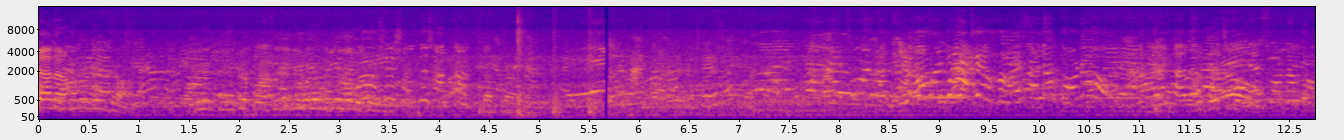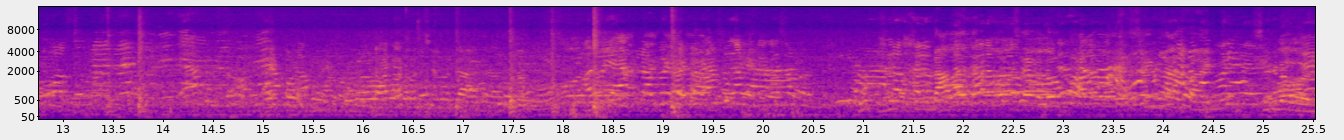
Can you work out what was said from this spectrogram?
চলো। তিনটে পাঁচে যদি বলে উঠতে হবে সিগন্যাল হয়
